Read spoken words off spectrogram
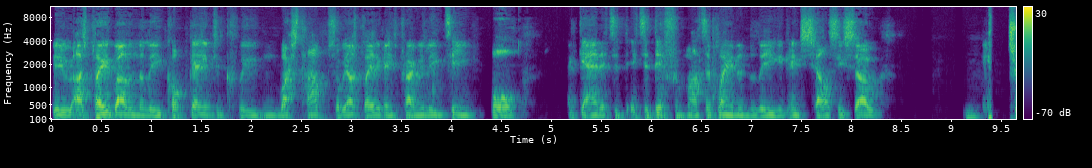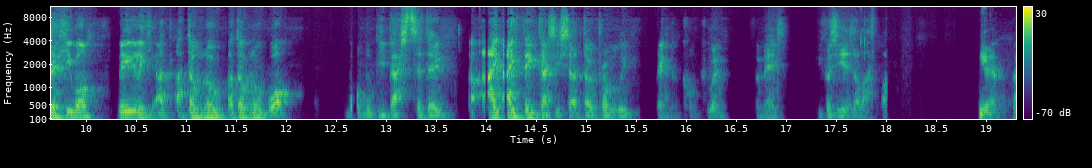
who has played well in the League Cup games, including West Ham. So he has played against Premier League teams. But again, it's a, it's a different matter playing in the league against Chelsea. So it's a tricky one, really. I, I don't know. I don't know what what would be best to do. I, I think, as you said, they'll probably bring Nkounkou in for me because he is a left back. Yeah, uh,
